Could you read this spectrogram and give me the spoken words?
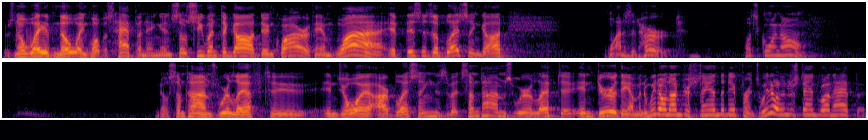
There was no way of knowing what was happening. And so she went to God to inquire of Him, Why, if this is a blessing, God, why does it hurt? What's going on? You know, sometimes we're left to enjoy our blessings, but sometimes we're left to endure them, and we don't understand the difference. We don't understand what happened.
